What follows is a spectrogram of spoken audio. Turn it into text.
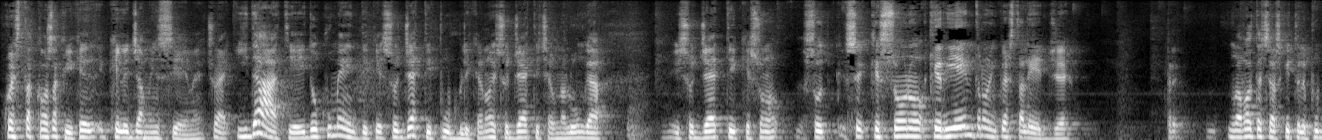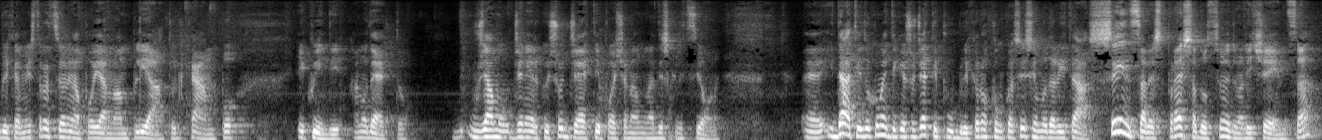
questa cosa qui che, che, leggiamo insieme, cioè i dati e i documenti che i soggetti pubblicano, i soggetti c'è una lunga, i soggetti che, sono, so, che, sono, che rientrano in questa legge. Una volta c'era scritto le pubbliche amministrazioni, ma poi hanno ampliato il campo e quindi hanno detto usiamo generico i soggetti e poi c'è una, una descrizione. Eh, I dati e i documenti che i soggetti pubblicano con qualsiasi modalità senza l'espressa adozione di una licenza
